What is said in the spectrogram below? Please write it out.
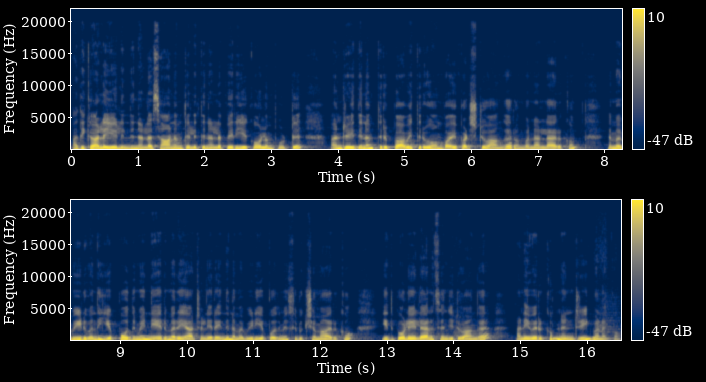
அதிகாலை எழுந்து நல்லா சாணம் தெளித்து நல்ல பெரிய கோலம் போட்டு அன்றைய தினம் திருப்பாவை திருவோம்பாவை படிச்சுட்டு வாங்க. ரொம்ப நல்லா இருக்கும். நம்ம வீடு வந்து எப்போதுமே நேர்மறை ஆற்றல் நிறைந்து நம்ம வீடு எப்போதுமே சுபிக்ஷமாக இருக்கும். இது போல் எல்லோரும் செஞ்சுட்டு வாங்க. அனைவருக்கும் நன்றி. வணக்கம்.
